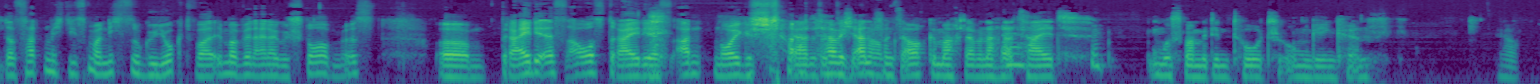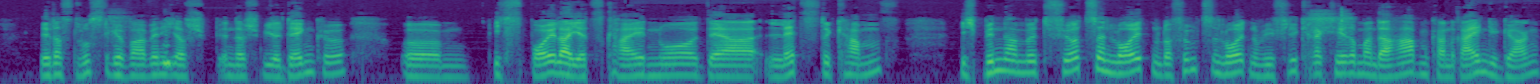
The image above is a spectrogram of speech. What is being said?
das hat mich diesmal nicht so gejuckt, weil immer wenn einer gestorben ist, ähm, 3DS aus, 3DS an, neu gestartet. Ja, das habe ich anfangs auch gemacht, aber nach einer Zeit muss man mit dem Tod umgehen können. Ja. Das Lustige war, wenn ich das in das Spiel denke, ähm, ich spoiler jetzt keinen, nur der letzte Kampf. Ich bin da mit 14 Leuten oder 15 Leuten, und wie viele Charaktere man da haben kann, reingegangen,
